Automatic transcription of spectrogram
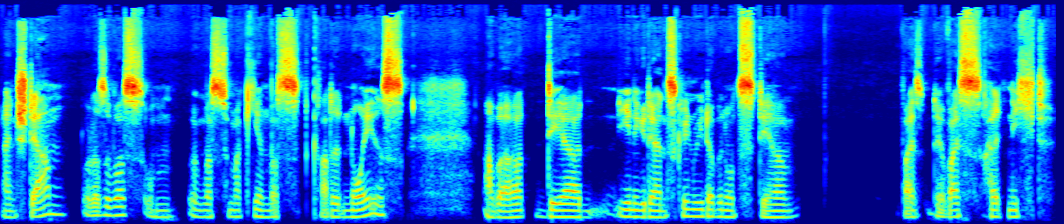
ein Stern oder sowas, um irgendwas zu markieren, was gerade neu ist. Aber derjenige, der einen Screenreader benutzt, der weiß, der weiß halt nicht,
